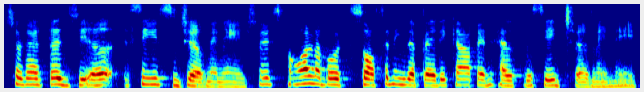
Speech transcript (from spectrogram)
so that the seeds germinate. So it's all about softening the pericarp and help the seed germinate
